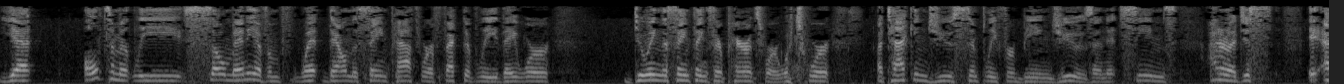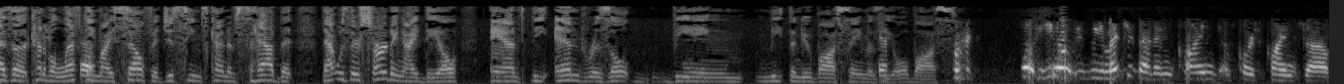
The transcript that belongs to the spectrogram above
yet ultimately so many of them went down the same path where effectively they were doing the same things their parents were, which were attacking Jews simply for being Jews. And it seems, I don't know, just it, as a kind of a lefty myself, it just seems kind of sad that that was their starting ideal, and the end result being meet the new boss, same as the old boss. Well, you know, we mentioned that, and Klein, of course, Klein's uh,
